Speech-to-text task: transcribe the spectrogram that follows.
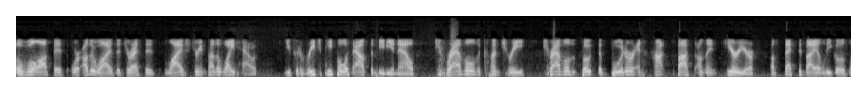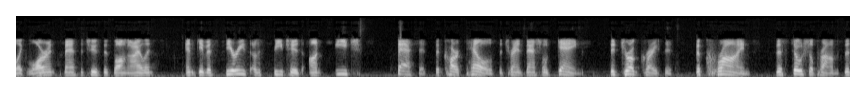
Oval Office or otherwise addresses live streamed by the White House. You could reach people without the media now, travel the country, travel both the border and hot spots on the interior affected by illegals like Lawrence, Massachusetts, Long Island, and give a series of speeches on each facet the cartels, the transnational gangs, the drug crisis, the crime, the social problems, the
